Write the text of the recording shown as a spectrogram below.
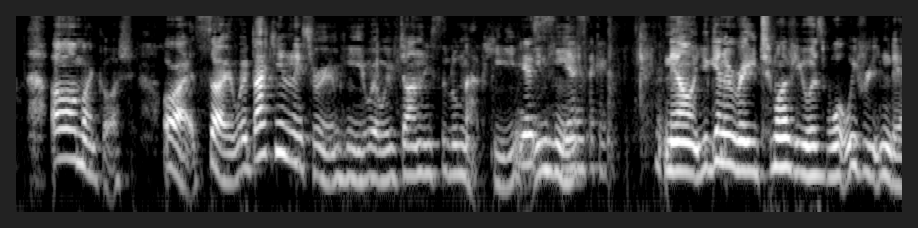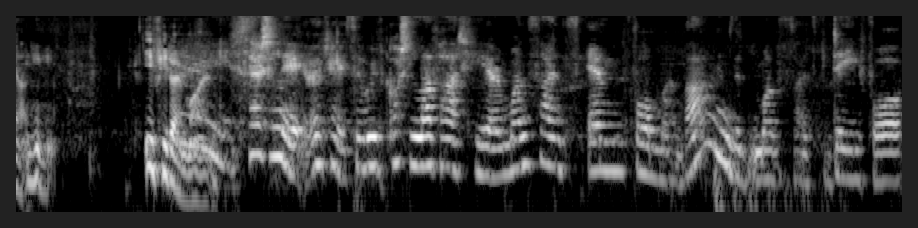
oh my gosh. All right, so we're back in this room here where we've done this little map here. Yes, in here. yes, okay. Now you're going to read to my viewers what we've written down here, if you don't mind. Hey, certainly. Okay, so we've got a love heart here, and one side's M for mother, and the other side's D for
